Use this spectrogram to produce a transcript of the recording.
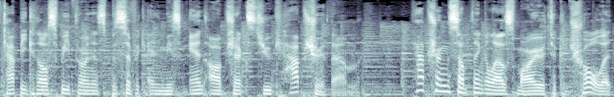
Cappy can also be thrown at specific enemies and objects to capture them. Capturing something allows Mario to control it,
